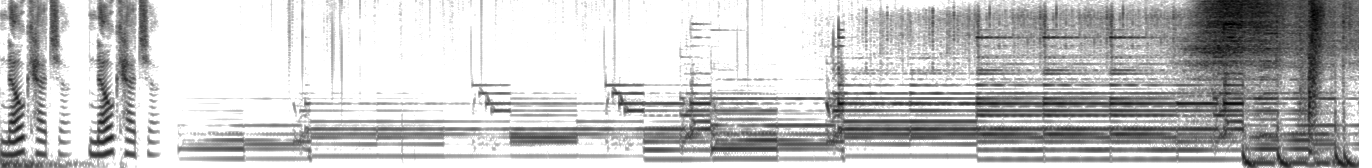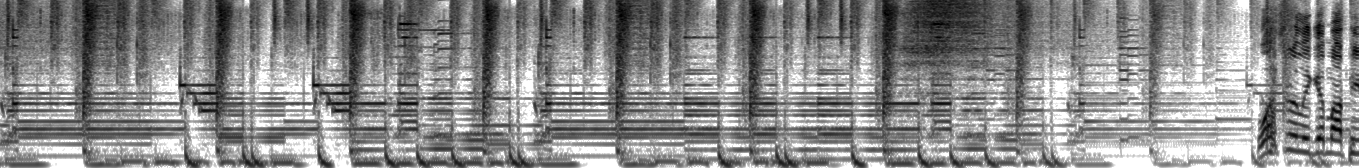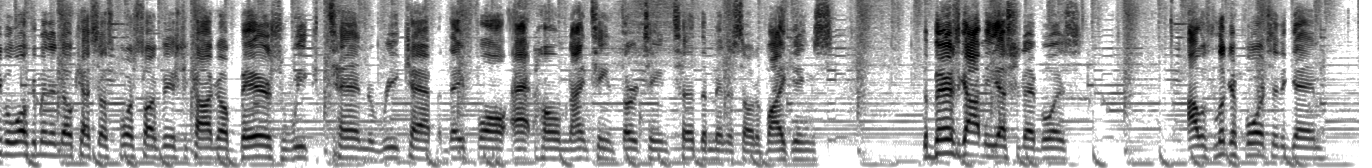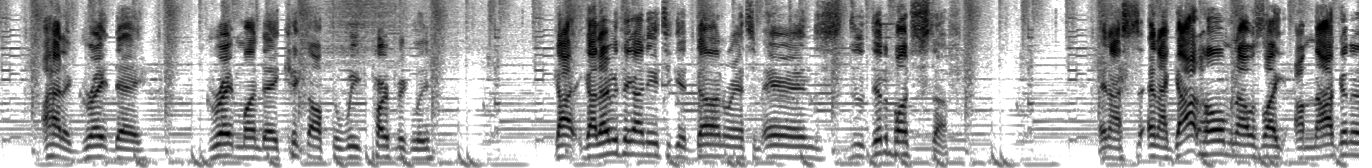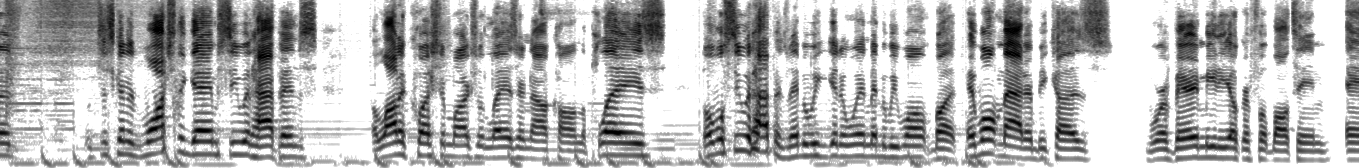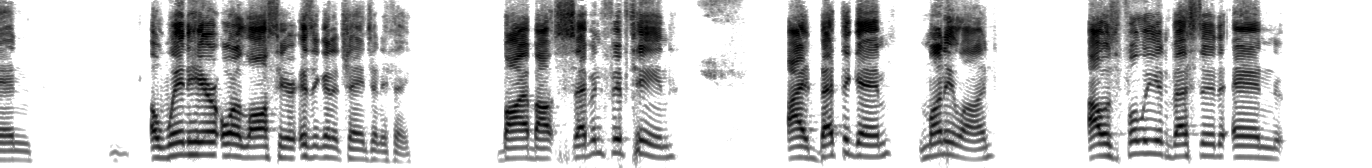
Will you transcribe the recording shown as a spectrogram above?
no ketchup, no ketchup. What's really good, my people? Welcome into No Catch Up Sports Talk via Chicago. Bears Week 10 recap. They fall at home 19 13 to the Minnesota Vikings. The Bears got me yesterday, boys. I was looking forward to the game. I had a great day, great Monday, kicked off the week perfectly. Got got everything I need to get done, ran some errands, did a bunch of stuff. And I and I got home and I was like, I'm not gonna I'm just gonna watch the game, see what happens. A lot of question marks with Lazor now calling the plays, but we'll see what happens. Maybe we can get a win, maybe we won't, but it won't matter because we're a very mediocre football team, and a win here or a loss here isn't going to change anything. By about 7:15, I bet the game money line. I was fully invested and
